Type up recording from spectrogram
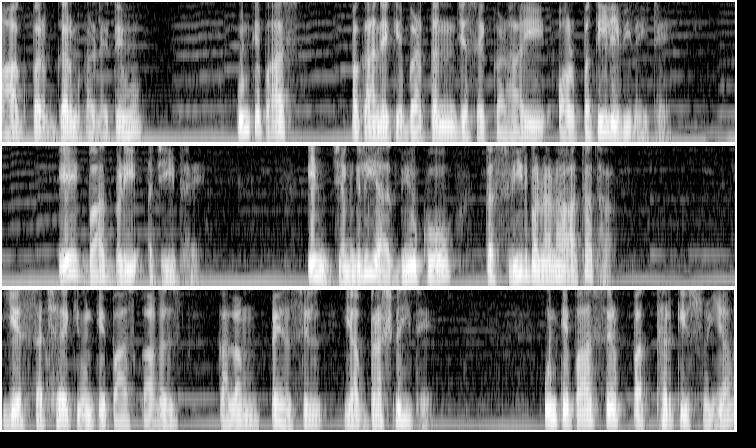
आग पर गर्म कर लेते हों। उनके पास पकाने के बर्तन जैसे कढ़ाई और पतीली भी नहीं थे। एक बात बड़ी अजीब है। इन जंगली आदमियों को तस्वीर बनाना आता था। यह सच है कि उनके पास कागज़, कलम, पेंसिल या ब्रश नहीं थे। उनके पास सिर्फ़ पत्थर की सुइयाँ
